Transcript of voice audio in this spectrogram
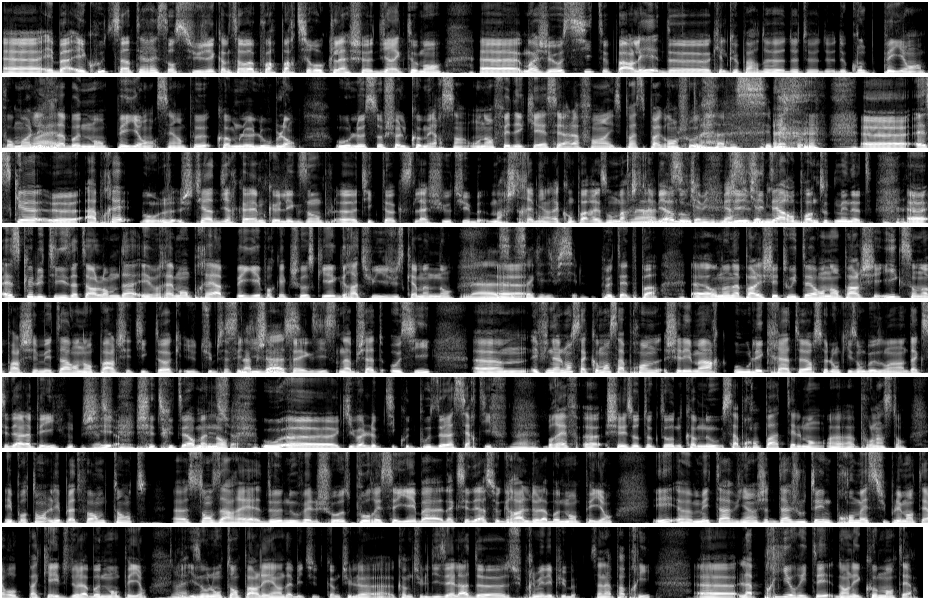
Euh, et bah écoute, c'est intéressant ce sujet, comme ça on va pouvoir partir au clash euh, directement. Euh, moi je vais aussi te parler de quelque part de, de, de, comptes payants. Pour moi, Ouais. les abonnements payants, c'est un peu comme le loup blanc ou le social commerce. hein. On en fait des caisses et à la fin, il se passe pas grand chose. C'est pas faux. Euh, Est-ce que après, bon, je, je tiens à te dire quand même que l'exemple TikTok slash YouTube marche très bien. La comparaison marche Ah, très bien. merci donc Camille. j'ai hésité à reprendre toutes mes notes. Est-ce que l'utilisateur lambda est vraiment vraiment prêt à payer pour quelque chose qui est gratuit jusqu'à maintenant Là, c'est Euh, ça qui est difficile. Peut-être pas. Euh, on en a parlé chez Twitter, on en parle chez X, on en parle chez Meta, on en parle chez TikTok, YouTube, ça fait 10 Snapchat. ans que ça existe, Snapchat aussi. Euh, et finalement, ça commence à prendre chez les marques ou les créateurs selon qu'ils ont besoin d'accéder à l'API chez, chez Twitter maintenant ou euh, qui veulent le petit coup de pouce de l'assertif. Ouais. Bref, euh, chez les autochtones comme nous, ça prend pas tellement euh, pour l'instant. Et pourtant, les plateformes tentent euh, sans arrêt de nouvelles choses pour essayer bah, d'accéder à ce graal de l'abonnement payant. Et euh, Meta vient d'ajouter une promesse supplémentaire au package de l'abonnement payant. Ouais. Ils ont longtemps parlé, hein, d'habitude, comme tu le comme tu le disais là, de supprimer les pubs. Ça n'a pas pris. Euh, la priorité dans les commentaires.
